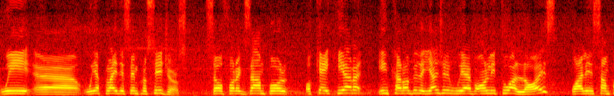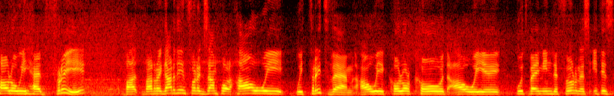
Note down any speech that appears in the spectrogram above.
we, uh, we apply the same procedures. So for example, okay, here in Carobbio de Angeli we have only two alloys, while in Sao Paulo we had three. But, but regarding, for example, how we, we treat them, how we color code, how we uh, put them in the furnace, it is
